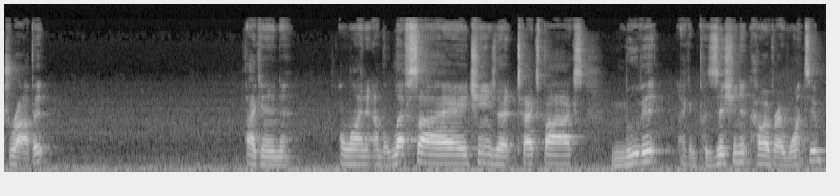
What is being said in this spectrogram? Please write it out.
drop it. I can align it on the left side, change that text box, move it. I can position it however I want to.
